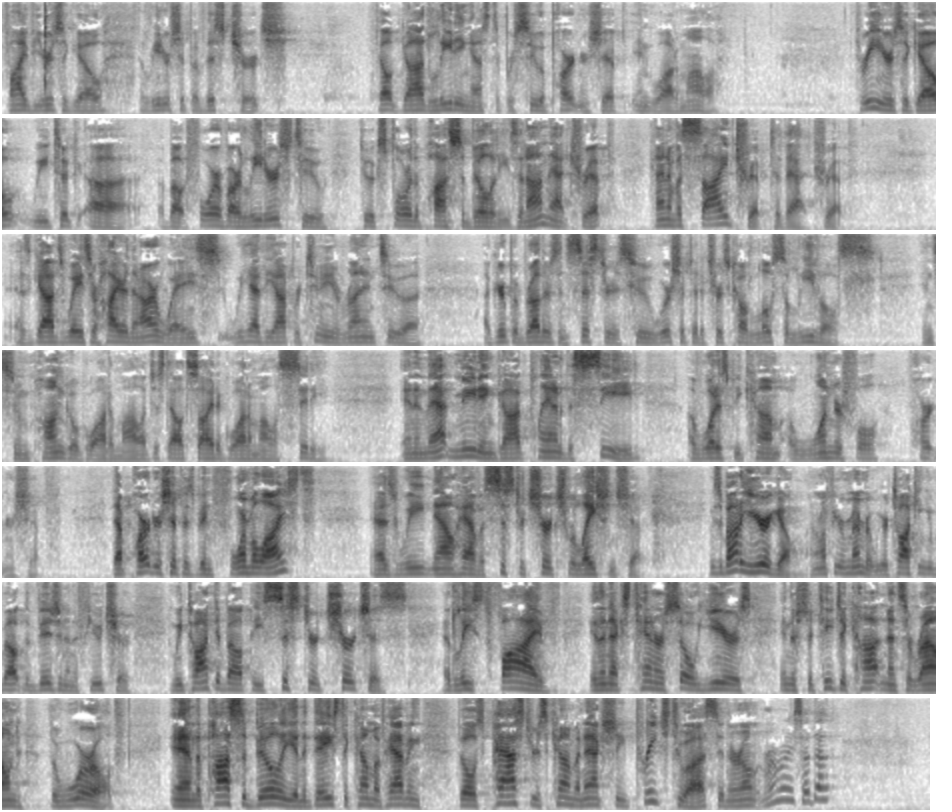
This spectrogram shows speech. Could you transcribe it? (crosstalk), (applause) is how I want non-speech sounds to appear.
Five years ago, the leadership of this church felt God leading us to pursue a partnership in Guatemala. Three years ago, we took uh, about four of our leaders to, to explore the possibilities. And on that trip, kind of a side trip to that trip, as God's ways are higher than our ways, we had the opportunity to run into a, a group of brothers and sisters who worshiped at a church called Los Olivos in Sumpango, Guatemala, just outside of Guatemala City. And in that meeting, God planted the seed of what has become a wonderful partnership. That partnership has been formalized as we now have a sister church relationship. It was about a year ago. I don't know if you remember. We were talking about the vision in the future. We talked about these sister churches, at least five in the next 10 or so years in the strategic continents around the world. And the possibility in the days to come of having those pastors come and actually preach to us in their own. Remember I said that?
